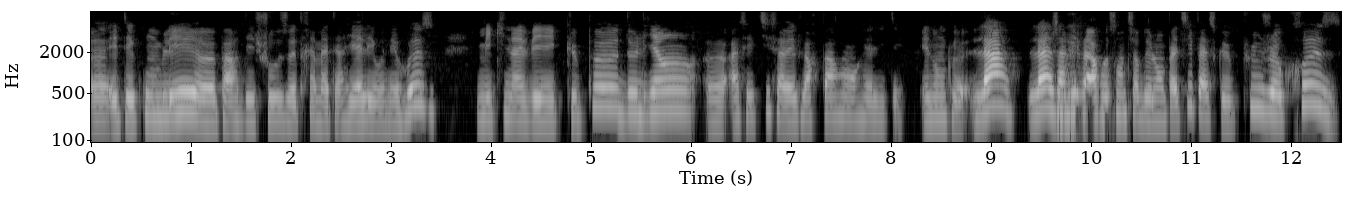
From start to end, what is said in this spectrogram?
euh, étaient comblés par des choses très matérielles et onéreuses, mais qui n'avaient que peu de liens euh, affectifs avec leurs parents en réalité. Et donc euh, là, là, j'arrive à ressentir de l'empathie parce que plus je creuse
